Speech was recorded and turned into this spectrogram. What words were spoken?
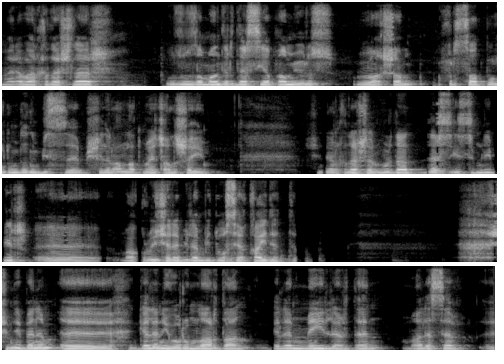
Merhaba arkadaşlar. Uzun zamandır ders yapamıyoruz. Bu akşam fırsat buldum dedim biz size bir şeyler anlatmaya çalışayım. Şimdi arkadaşlar burada ders isimli bir e, makro içerebilen bir dosya kaydettim. Şimdi benim e, gelen yorumlardan, gelen maillerden maalesef e,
